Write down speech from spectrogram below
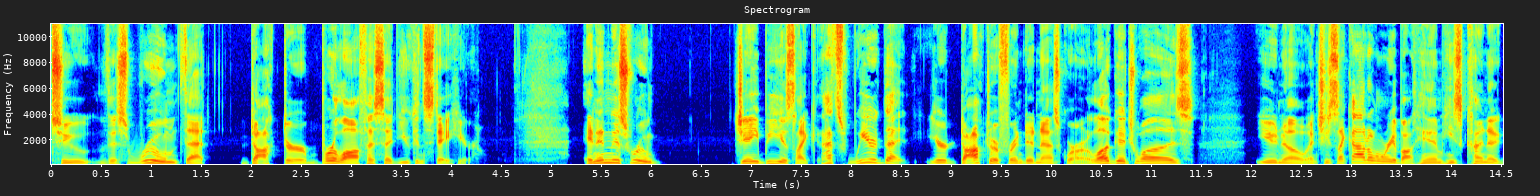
to this room that Dr. Burloff has said, You can stay here. And in this room, JB is like, That's weird that your doctor friend didn't ask where our luggage was you know, and she's like, I oh, don't worry about him. He's kind of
